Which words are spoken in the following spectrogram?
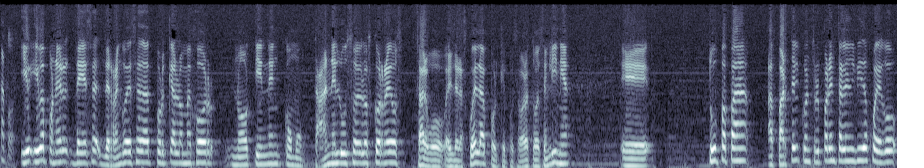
a todo. iba a poner de, ese, de rango de esa edad porque a lo mejor no tienen como tan el uso de los correos, salvo el de la escuela, porque pues ahora todo es en línea. Eh, tu papá aparte del control parental en el videojuego,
